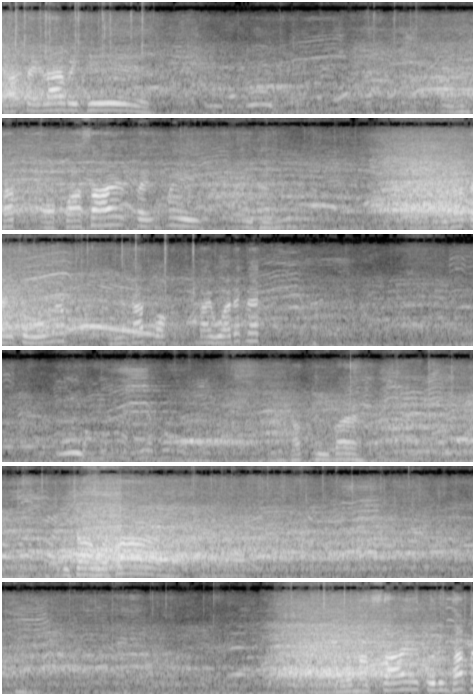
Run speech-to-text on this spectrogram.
ครับเตะล่างไปอีกทีครับออกขวาซ้ายเตะไม่ไม่ถึงนี่ครับเตะสูงครับนี่ครับบอกใส่หัวเด็กๆ ครับทีไปพิชาหัวพลาดโดนหมัดซ้ายตัวดินพัดไป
